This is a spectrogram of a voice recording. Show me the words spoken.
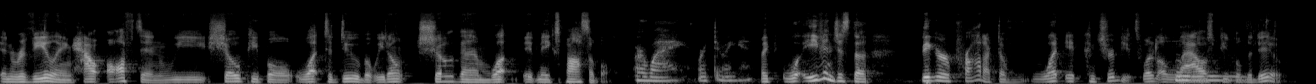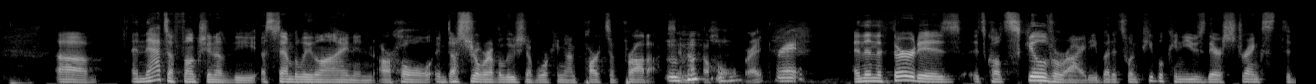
and revealing how often we show people what to do but we don't show them what it makes possible or why we're doing it. like what, even just the bigger product of what it contributes what it allows people Mm. to do um, and that's a function of the assembly line and our whole industrial revolution of working on parts of products and not Mhm, the whole right Right. and then the third is it's called skill variety, but it's when people can use their strengths to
